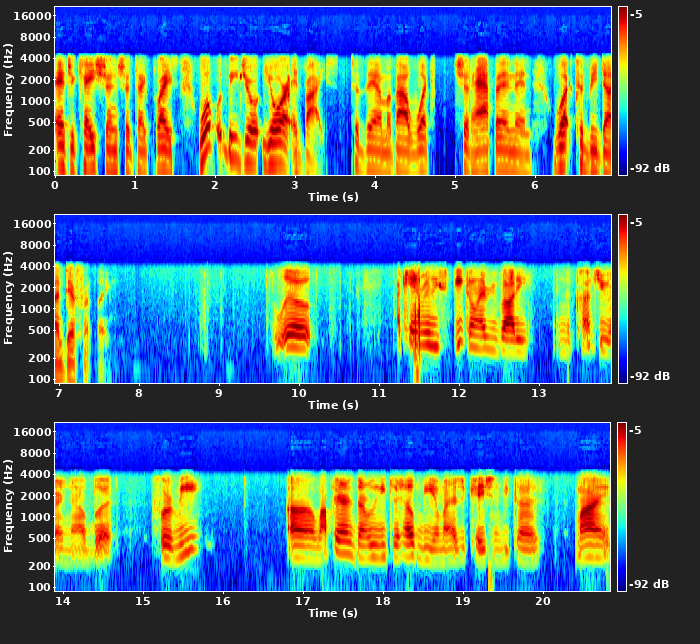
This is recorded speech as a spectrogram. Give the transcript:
education should take place. What would be your, your advice to them about what should happen and what could be done differently? Well, I can't really speak on everybody in the country right now, but for me, uh, my parents don't really need to help me in my education because my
